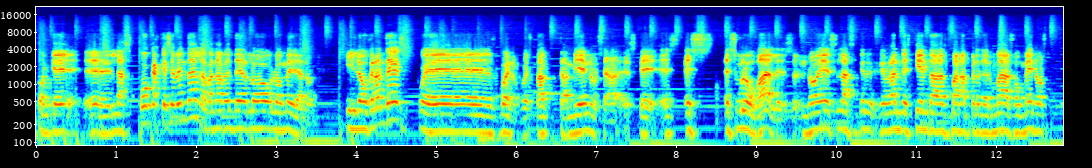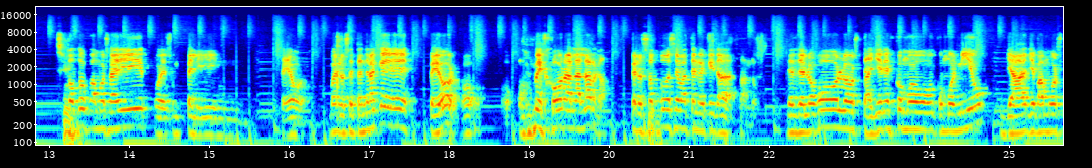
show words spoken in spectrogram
Porque eh, las pocas que se vendan las van a vender los, medianos. Y los grandes, pues bueno, pues también, o sea, es que es, es, es global, no es las grandes tiendas van a perder más o menos, todos vamos a ir pues un pelín peor. Bueno, se tendrá que peor, o, o, mejor a la larga, pero eso todo se va a tener que ir adaptando. Desde luego, los talleres como, como el mío, ya llevamos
